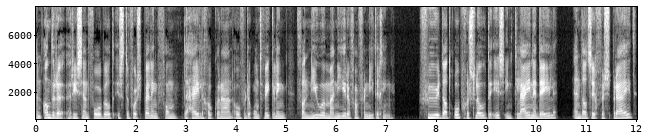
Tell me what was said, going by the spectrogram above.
Een andere recent voorbeeld is de voorspelling van de Heilige Koran over de ontwikkeling van nieuwe manieren van vernietiging. Vuur dat opgesloten is in kleine delen en dat zich verspreidt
